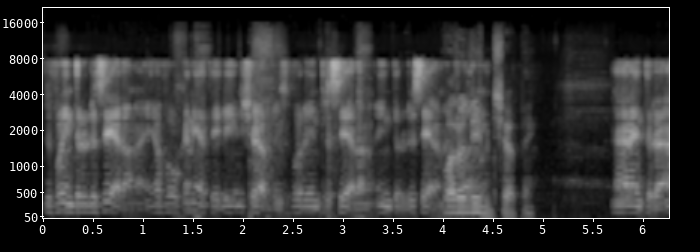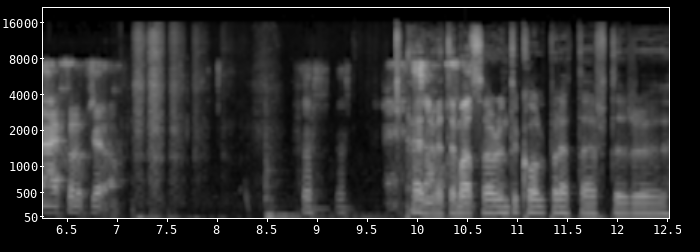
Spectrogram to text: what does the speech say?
du får introducera mig. Jag får åka ner till Linköping så får du introducera, introducera mig. Var det Linköping? Nej, det är inte det. Nej, Skövde då. Helvete Mats, har du inte koll på detta efter eh,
